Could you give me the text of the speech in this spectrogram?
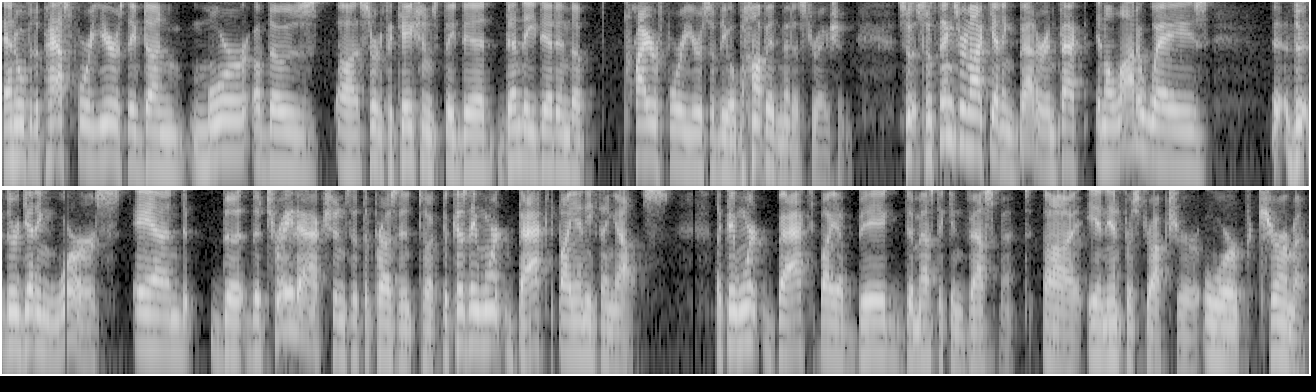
And over the past four years, they've done more of those uh, certifications they did than they did in the prior four years of the Obama administration. So, so things are not getting better. In fact, in a lot of ways, they're, they're getting worse. And the the trade actions that the president took, because they weren't backed by anything else, like they weren't backed by a big domestic investment uh, in infrastructure or procurement,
